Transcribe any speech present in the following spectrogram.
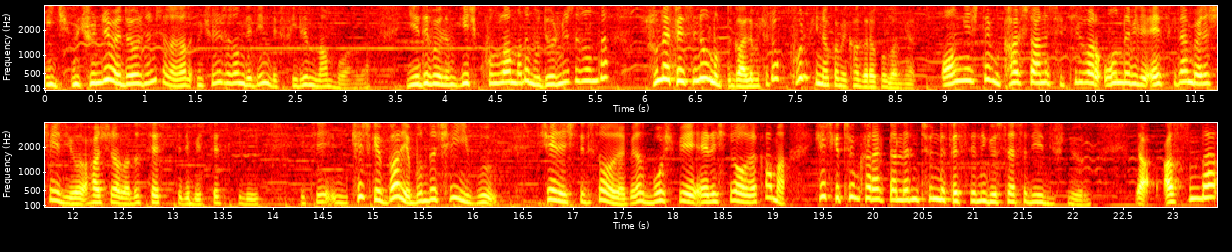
İlk, üçüncü ve dördüncü sezon, üçüncü sezon dediğim de film lan bu arada. 7 bölüm hiç kullanmadı. Bu dördüncü sezonda su nefesini unuttu galiba çocuk. Full Hinokami Kagura kullanıyor. 10 geçtim kaç tane stil var onu da biliyor. Eskiden böyle şey diyor haşralarda ses stili bir ses stili. stili. Keşke var ya bunda şey bu şey eleştirisi olacak biraz boş bir eleştiri olacak ama keşke tüm karakterlerin tüm nefeslerini gösterse diye düşünüyorum. Ya aslında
